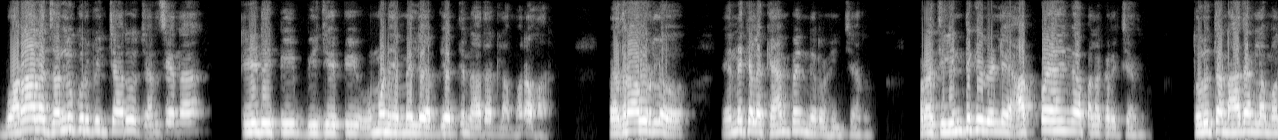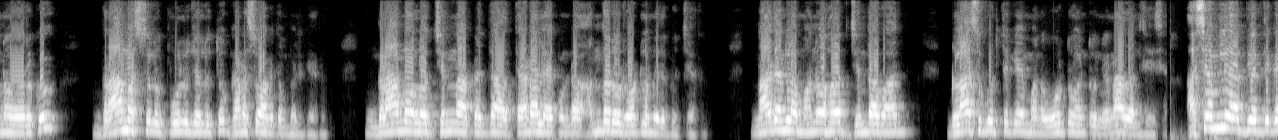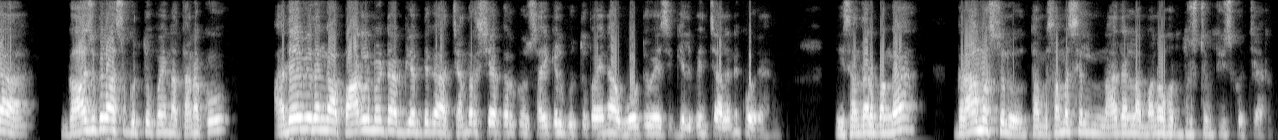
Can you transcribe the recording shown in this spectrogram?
వరాల జల్లు కురిపించారు Janasena TDP BJP ఉమ్మడి MLA అభ్యర్థి నాదట్ల మనోహర్. పెదరావూరులో ఎన్నికల క్యాంపెయిన్ నిర్వహించారు. ప్రతి ఇంటికి వెళ్ళి ఆప్యాయంగా పలకరించారు. తొలుత నాదండ్ల మనోహర్కు గ్రామస్తులు పూలు జల్లుతూ ఘనస్వాగతం పలికారు. గ్రామంలో చిన్న పెద్ద తేడా లేకుండా అందరూ రోడ్ల మీదకి వచ్చారు. నాదెండ్ల మనోహర్ జిందాబాద్ గ్లాసు గుర్తుకే మన ఓటు అంటూ నినాదాలు చేశారు. అసెంబ్లీ అభ్యర్థిగా గాజు గ్లాసు గుర్తుపైన తనకు అదేవిధంగా పార్లమెంట్ అభ్యర్థిగా చంద్రశేఖర్కు సైకిల్ గుర్తుపైన ఓటు వేసి గెలిపించాలని కోరారు. ఈ సందర్భంగా గ్రామస్తులు తమ సమస్యలను నాదెండ్ల మనోహర్ దృష్టికి తీసుకొచ్చారు.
